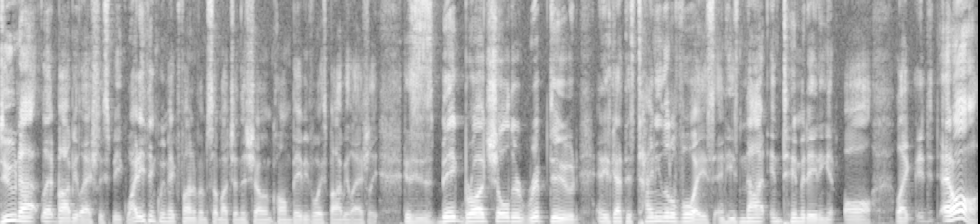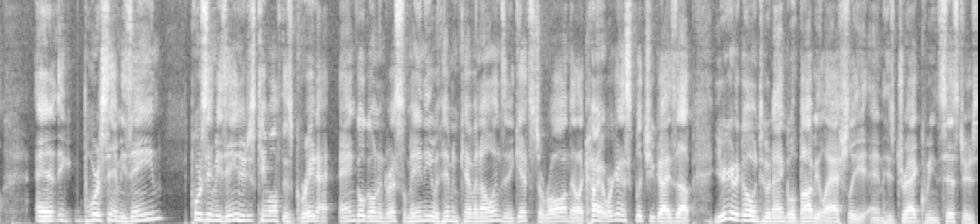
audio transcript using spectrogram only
Do not let Bobby Lashley speak. Why do you think we make fun of him so much on this show and call him baby voice Bobby Lashley? Because he's this big, broad shouldered, ripped dude, and he's got this tiny little voice, and he's not intimidating at all. Like, at all. And poor Sami Zayn Poor Sami Zayn, who just came off this great a- angle going into WrestleMania with him and Kevin Owens, and he gets to Raw, and they're like, all right, we're going to split you guys up. You're going to go into an angle with Bobby Lashley and his drag queen sisters.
